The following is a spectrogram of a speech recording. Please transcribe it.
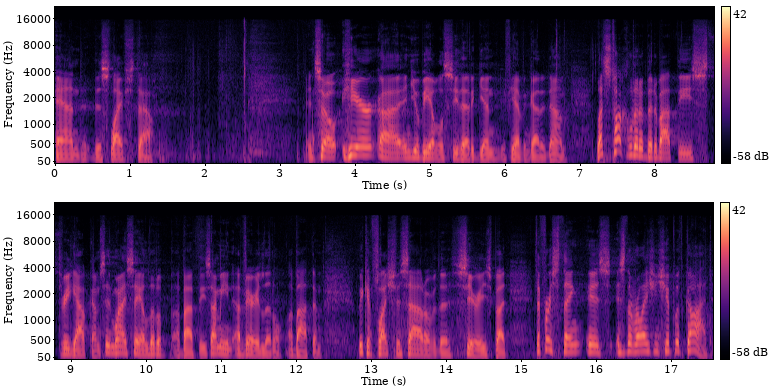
and this lifestyle. And so here, uh, and you'll be able to see that again if you haven't got it down. Let's talk a little bit about these three outcomes. And when I say a little about these, I mean a very little about them. We can flesh this out over the series, but the first thing is, is the relationship with God.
